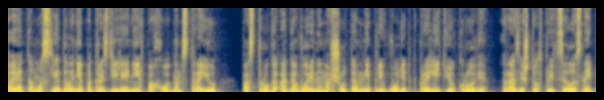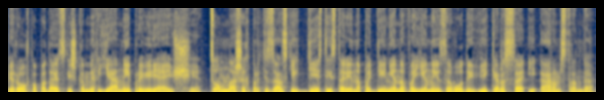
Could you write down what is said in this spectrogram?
Поэтому следование подразделений в походном строю по строго оговоренным маршрутам не приводит к пролитию крови. Разве что в прицелы снайперов попадают слишком рьяные проверяющие. Цом наших партизанских действий стали нападения на военные заводы Викерса и Армстронга.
